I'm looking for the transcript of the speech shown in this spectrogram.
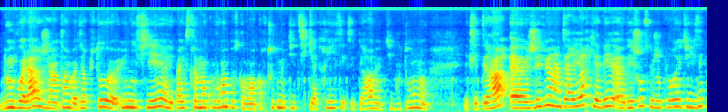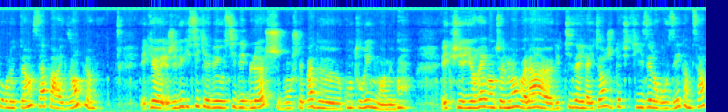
Donc voilà, j'ai un teint, on va dire, plutôt unifié. Elle n'est pas extrêmement couvrante parce qu'on voit encore toutes mes petites cicatrices, etc., mes petits boutons, etc. j'ai vu à l'intérieur qu'il y avait des choses que je pourrais utiliser pour le teint, ça par exemple. Et que j'ai vu ici qu'il y avait aussi des blushs. Bon, je fais pas de contouring moi, mais bon. Et qu'il y aurait éventuellement, voilà, des petits highlighters. Je vais peut-être utiliser le rosé comme ça.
